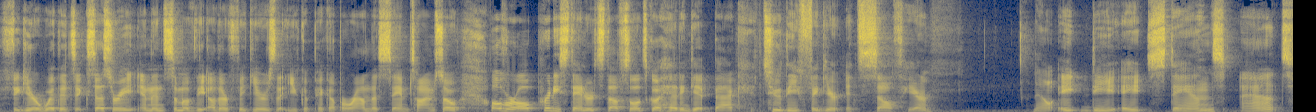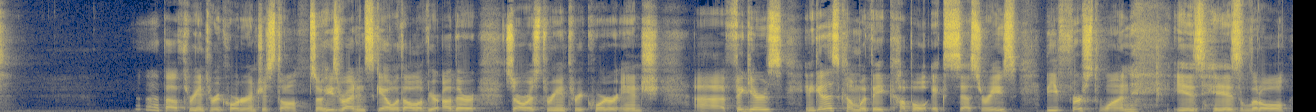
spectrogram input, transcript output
figure with its accessory, and then some of the other figures that you could pick up around the same time. So overall, pretty standard stuff. So let's go ahead and get back to the figure itself here. Now 8D8 stands at about three and three quarter inches tall. So he's right in scale with all of your other Star Wars three and three quarter inch uh, figures. And he does come with a couple accessories. The first one is his little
